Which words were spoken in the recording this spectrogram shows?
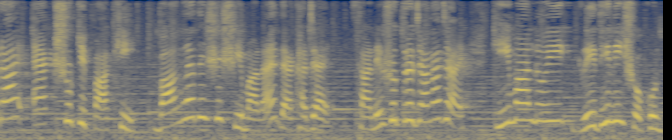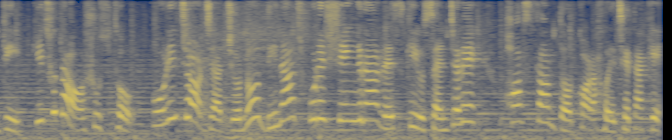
প্রায় একশোটি পাখি বাংলাদেশের সীমানায় দেখা যায়। স্থানীয় সূত্রে জানা যায়, হিমালয়ী গৃধিনী শকুনটি কিছুটা অসুস্থ। পরিচর্যার জন্য দিনাজপুরের সিংরা রেস্কিউ সেন্টারে হস্তান্তর করা হয়েছে তাকে।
